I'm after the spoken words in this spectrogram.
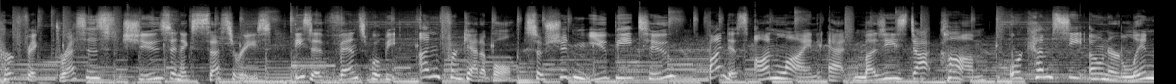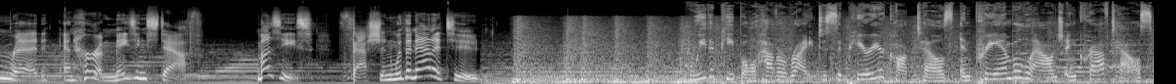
perfect dresses, shoes, and accessories. These events will be unforgettable, so shouldn't you be too? Find us online at muzzies.com or come see owner Lynn Red and her amazing staff. Muzzies, fashion with an attitude. We the People have a right to superior cocktails, and Preamble Lounge and Craft House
